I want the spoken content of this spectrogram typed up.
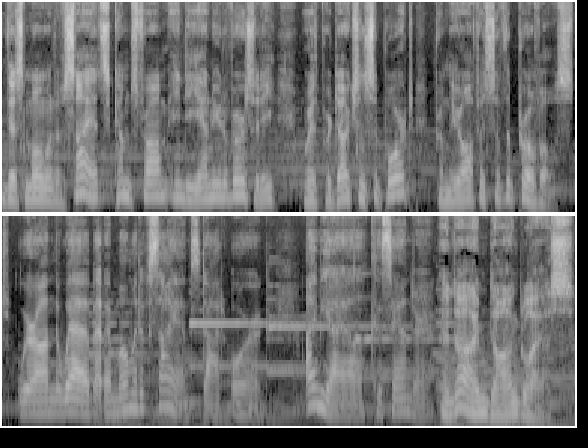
This moment of science comes from Indiana University with production support from the Office of the Provost. We're on the web at a momentofscience.org. I'm Yael Ksander. And I'm Don Glass.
